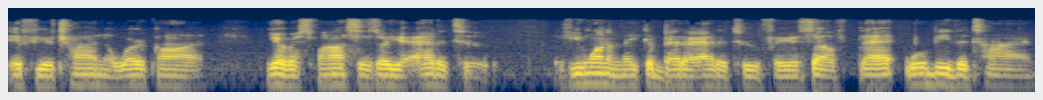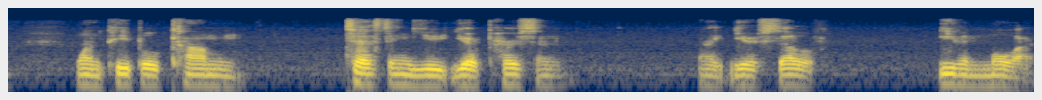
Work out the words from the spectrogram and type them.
if you're trying to work on your responses or your attitude. If you want to make a better attitude for yourself, that will be the time when people come testing you, your person, like yourself, even more.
